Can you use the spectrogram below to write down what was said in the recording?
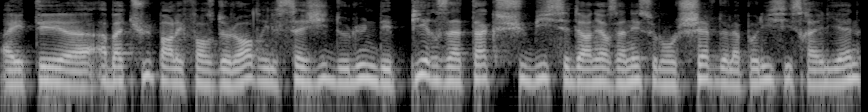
a été euh, abattu par les forces de l'ordre. Il s'agit de l'une des pires attaques subies ces dernières années selon le chef de la police israélienne.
